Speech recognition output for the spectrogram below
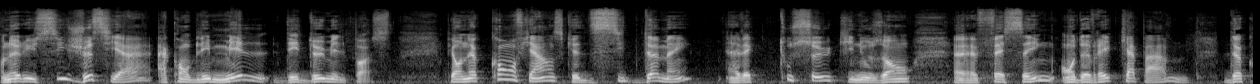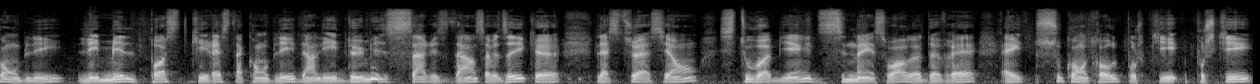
On a réussi juste hier à combler 1000 des 2000 postes. Puis on a confiance que d'ici demain, avec tous ceux qui nous ont euh, fait signe, on devrait être capable de combler les 1000 postes qui restent à combler dans les 2600 résidences. Ça veut dire que la situation, si tout va bien, d'ici demain soir, devrait être sous contrôle pour, qui pour ce qui est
